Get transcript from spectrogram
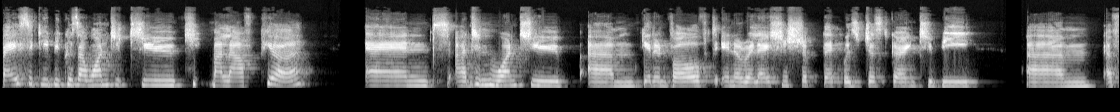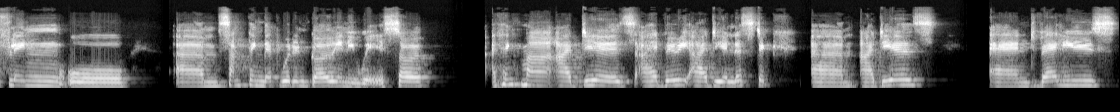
basically because I wanted to keep my life pure and I didn't want to um, get involved in a relationship that was just going to be um, a fling or um, something that wouldn't go anywhere. So I think my ideas, I had very idealistic um, ideas and values,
